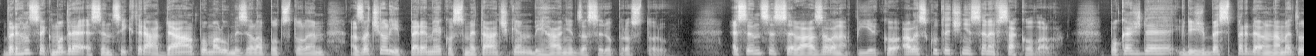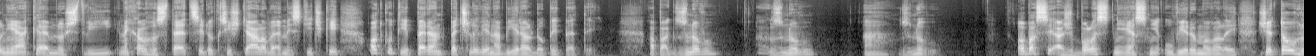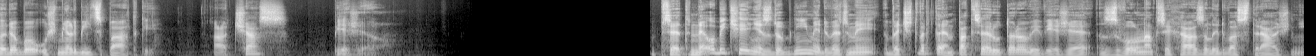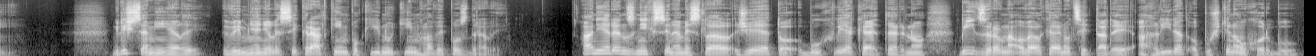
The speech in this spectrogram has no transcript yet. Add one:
Vrhl se k modré esenci, která dál pomalu mizela pod stolem a začal ji perem jako smetáčkem vyhánět zase do prostoru. Esence se vázala na pírko, ale skutečně se nevsakovala. Pokaždé, když bezprdel nametl nějaké množství, nechal ho stéci do křišťálové mističky, odkud ji pedant pečlivě nabíral do pipety. A pak znovu a znovu a znovu. Oba si až bolestně jasně uvědomovali, že touhle dobou už měli být zpátky. A čas běžel. Před neobyčejně zdobnými dveřmi ve čtvrtém patře Rutorovy věže zvolna přecházeli dva strážní. Když se míjeli, vyměnili si krátkým pokýnutím hlavy pozdravy. Ani jeden z nich si nemyslel, že je to bůh ví jaké terno být zrovna o velké noci tady a hlídat opuštěnou chodbu,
